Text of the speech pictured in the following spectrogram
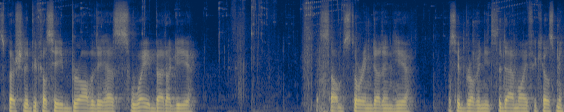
Especially because he probably has way better gear. So I'm storing that in here. Because he probably needs the demo if he kills me.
